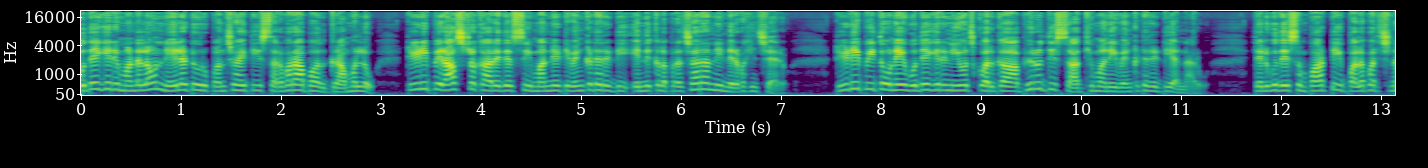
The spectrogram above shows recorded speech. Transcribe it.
ఉదయగిరి మండలం నేలటూరు పంచాయతీ సర్వరాబాద్ గ్రామంలో టీడీపీ రాష్ట్ర కార్యదర్శి మన్నేటి వెంకటరెడ్డి ఎన్నికల ప్రచారాన్ని నిర్వహించారు. టీడీపీతోనే ఉదయగిరి నియోజకవర్గ అభివృద్ధి సాధ్యమని వెంకటరెడ్డి అన్నారు. తెలుగుదేశం పార్టీ బలపరిచిన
